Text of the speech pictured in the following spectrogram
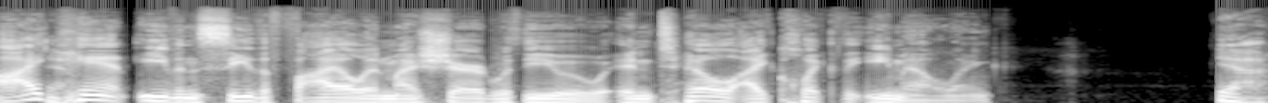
I Yeah. can't even see the file in my shared with you until I click the email link. yeah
